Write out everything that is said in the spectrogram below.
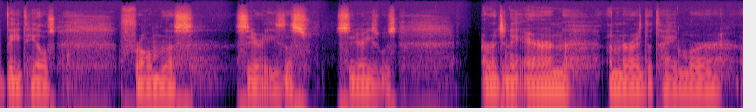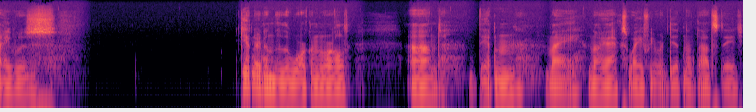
details from this series. This series was originally airing and around the time where I was getting out into the working world and dating my now ex wife. We were dating at that stage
